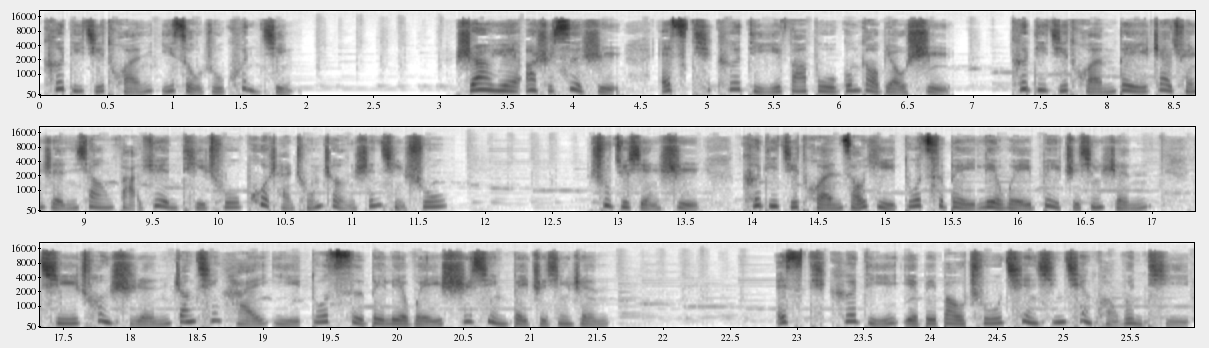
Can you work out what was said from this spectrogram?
科迪集团已走入困境。十二月二十四日，ST 科迪发布公告表示，科迪集团被债权人向法院提出破产重整申请书。数据显示，科迪集团早已多次被列为被执行人，其创始人张青海已多次被列为失信被执行人。ST 科迪也被爆出欠薪欠款问题。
